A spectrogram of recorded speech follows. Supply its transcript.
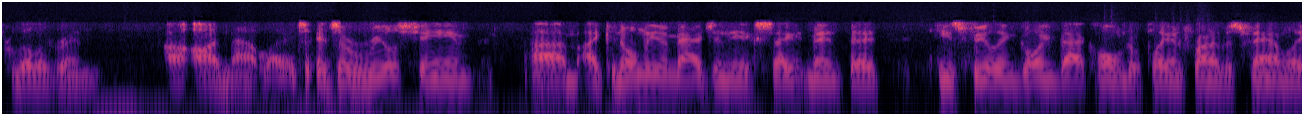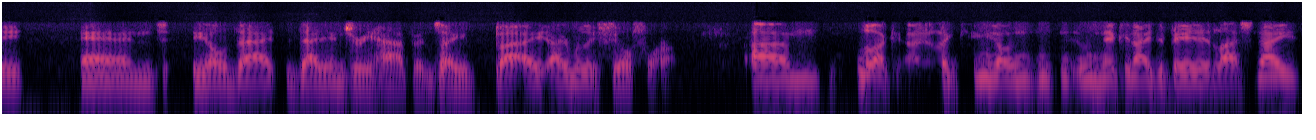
for Liljegren uh, on that one. It's, it's a real shame. Um, I can only imagine the excitement that he's feeling going back home to play in front of his family and you know that that injury happens. I I, I really feel for him. Um, look, like you know, Nick and I debated last night.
